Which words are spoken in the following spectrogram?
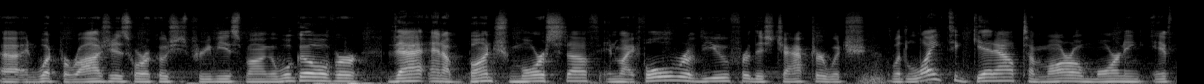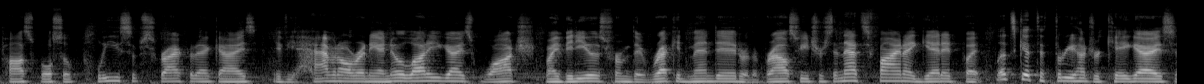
uh, and what Barrage is, Horikoshi's previous manga, we'll go over that and a bunch more stuff in my full review for this chapter, which would like to get out tomorrow morning if possible. So please subscribe for that, guys, if you haven't already. I know a lot of you guys watch my videos from the recommended or the browse features, and that's fine. I get it, but let's get to 300k, guys,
